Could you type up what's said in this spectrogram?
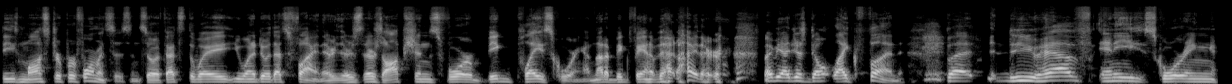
these monster performances, and so if that's the way you want to do it, that's fine. There, there's there's options for big play scoring. I'm not a big fan of that either. Maybe I just don't like fun. But do you have any scoring?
